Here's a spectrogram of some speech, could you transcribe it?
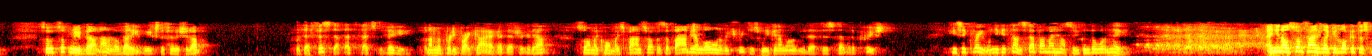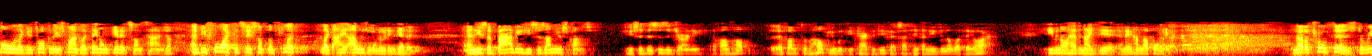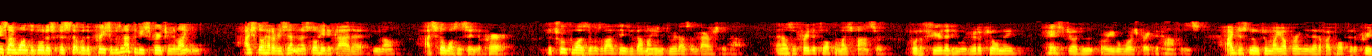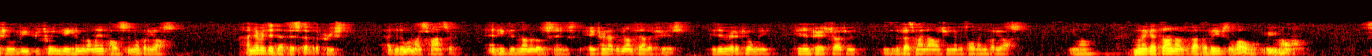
So it took me about, I don't know, about eight weeks to finish it up. But that fifth step, that's, that's the biggie. But I'm a pretty bright guy. I got that figured out. So going to call my sponsor up. I said, Bobby, I'm going on a retreat this week, and I'm going to do that fifth step with a priest. He said, great, when you get done, stop by my house so you can do it with me. And you know, sometimes like you look at this phone, like you're talking to your sponsor, like they don't get it sometimes. You know? And before I could say something flip, like I, I was the one who didn't get it. And he said, Bobby, he says, I'm your sponsor. He said, this is a journey. If I'm help, if I'm to help you with your character defects, I think I need to know what they are. Even though I have an idea, and they hung up on me. Now the truth is, the reason I wanted to do this fifth step with a priest, it was not to be spiritually enlightened. I still had a resentment. I still hated God. Uh, you know, I still wasn't saying the prayer. The truth was, there was a lot of things about my inventory that I was embarrassed about, and I was afraid to talk to my sponsor for the fear that he would ridicule me, pass judgment, or even worse, break the confidence. I just knew through my upbringing that if I talked to the priest, it would be between me, him, and the lamppost, and nobody else. I never did that fifth step with a priest. I did it with my sponsor. And he did none of those things. They turned out to be unfounded fears. He didn't ridicule me. He didn't pass judgment. And to the best of my knowledge, he never told anybody else. You know? When I got done, I was about to leave. Said, whoa, where you going?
